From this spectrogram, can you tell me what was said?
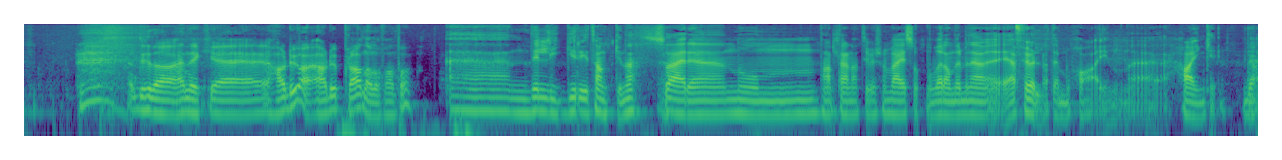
du da, Henrik. eh, Har du, har du planer om å få han på? Eh, det ligger i tankene. Så er det noen alternativer som veies opp mot hverandre, men jeg, jeg føler at jeg må ha inn, eh, ha inn Kane. Det,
